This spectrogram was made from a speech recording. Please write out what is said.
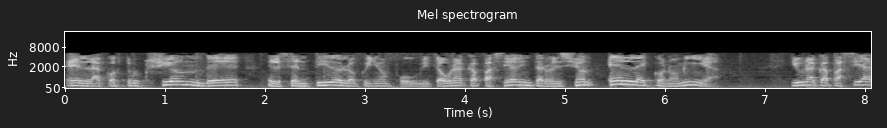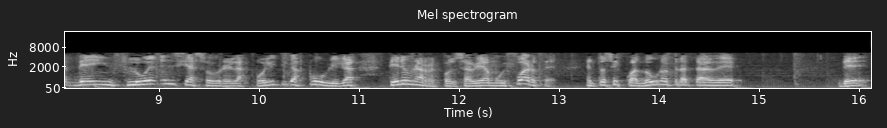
en la construcción del el sentido de la opinión pública, una capacidad de intervención en la economía y una capacidad de influencia sobre las políticas públicas, tiene una responsabilidad muy fuerte. Entonces, cuando uno trata de, de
